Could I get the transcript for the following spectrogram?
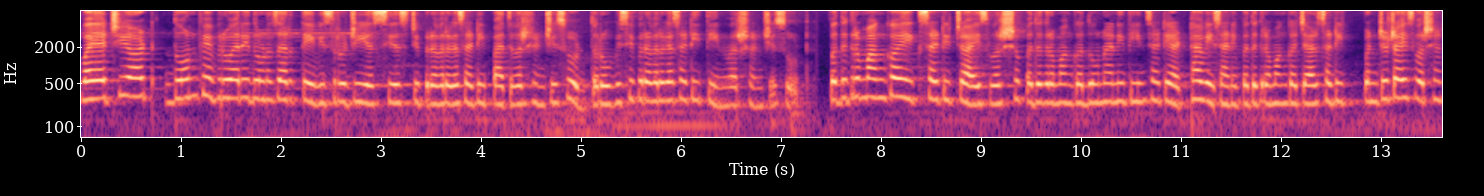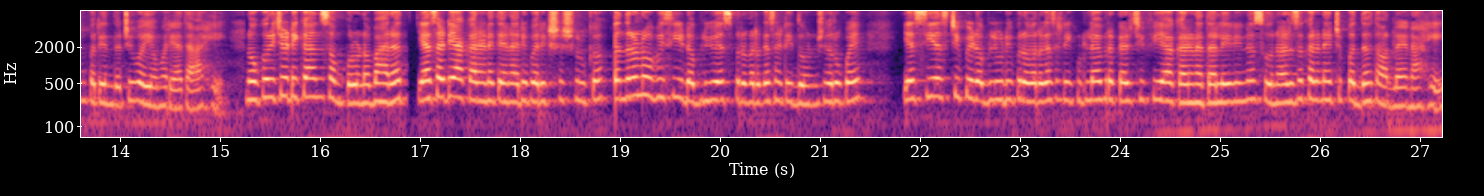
वयाची अट दोन फेब्रुवारी दोन हजार तेवीस रोजी एस सी एस टी प्रवर्गासाठी पाच वर्षांची सूट तर ओबीसी प्रवर्गासाठी तीन वर्षांची सूट. पदक्रमांक एकसाठी चाळीस वर्ष पदक्रमांक दोन आणि तीनसाठी अठ्ठावीस आणि पदक्रमांक चारसाठी पंचेचाळीस वर्षांपर्यंतची वयोमर्यादा आहे. नोकरीचे ठिकाण संपूर्ण भारत. यासाठी आकारण्यात येणारी परीक्षा शुल्क? जनरल ओबीसी डब्ल्यू एस प्रवर्गासाठी दोनशे रुपये. S C S T P W D प्रवर्गासाठी कुठल्याही प्रकारची फी आकारण्यात आलेली नसून अर्ज करण्याची पद्धत ऑनलाईन आहे.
